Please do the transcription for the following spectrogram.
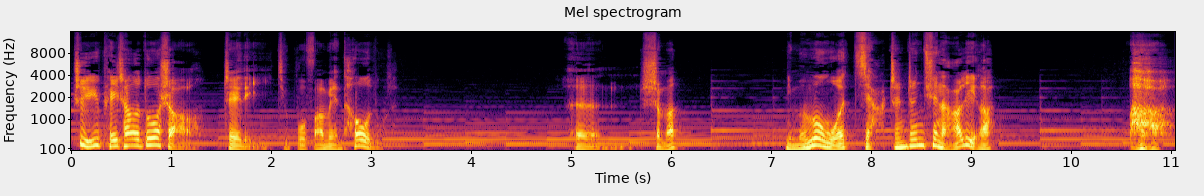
至于赔偿了多少，这里就不方便透露了。嗯，什么？你们问我贾珍珍去哪里了？啊，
